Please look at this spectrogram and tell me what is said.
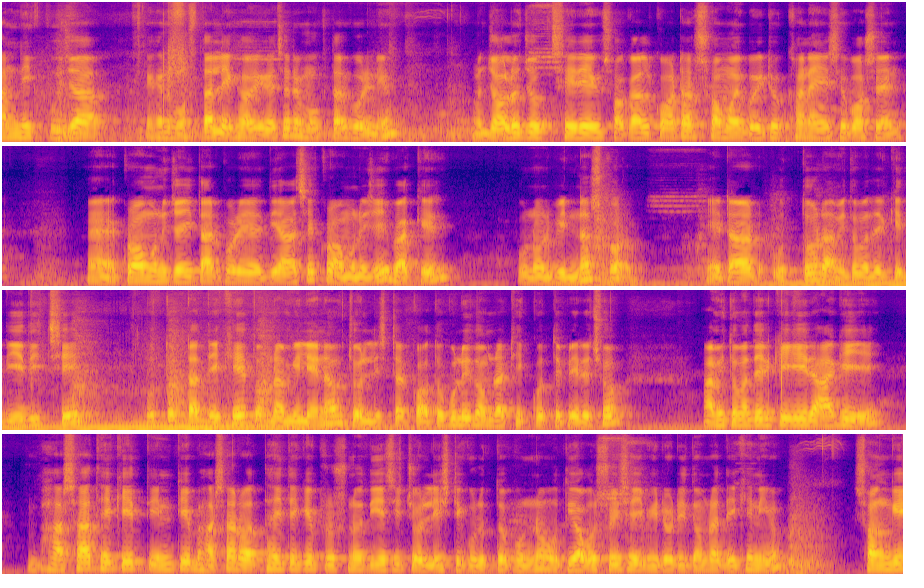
আহ্নিক পূজা, এখানে মোস্তার লেখা হয়ে গেছে, এটা মুক্তার করে নিও। জলযোগ ছেড়ে সকাল কটার সময় বৈঠকখানায় এসে বসেন। হ্যাঁ ক্রম অনুযায়ী তারপরে দেওয়া আছে, ক্রম অনুযায়ী বাক্যের পুনর্বিন্যাস করো। এটার উত্তর আমি তোমাদেরকে দিয়ে দিচ্ছি। উত্তরটা দেখে তোমরা মিলে নাও, চল্লিশটার কতগুলি তোমরা ঠিক করতে পেরেছ। আমি তোমাদেরকে এর আগে ভাষা থেকে তিনটি ভাষার অধ্যায় থেকে প্রশ্ন দিয়েছি, চল্লিশটি গুরুত্বপূর্ণ। অতি অবশ্যই সেই ভিডিওটি তোমরা দেখে নিও। সঙ্গে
